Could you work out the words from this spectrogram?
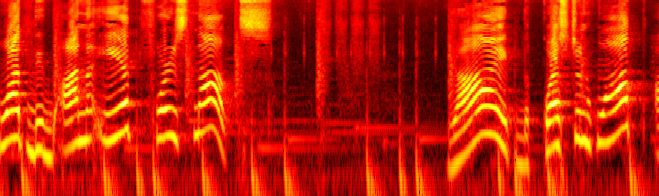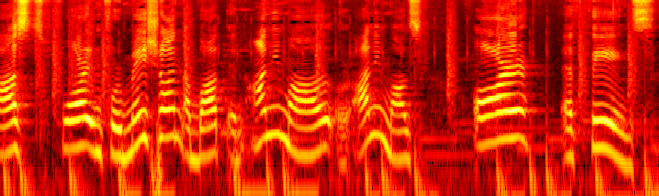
what did Anna eat for snacks? Right, the question what asks for information about an animal or animals or a things.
